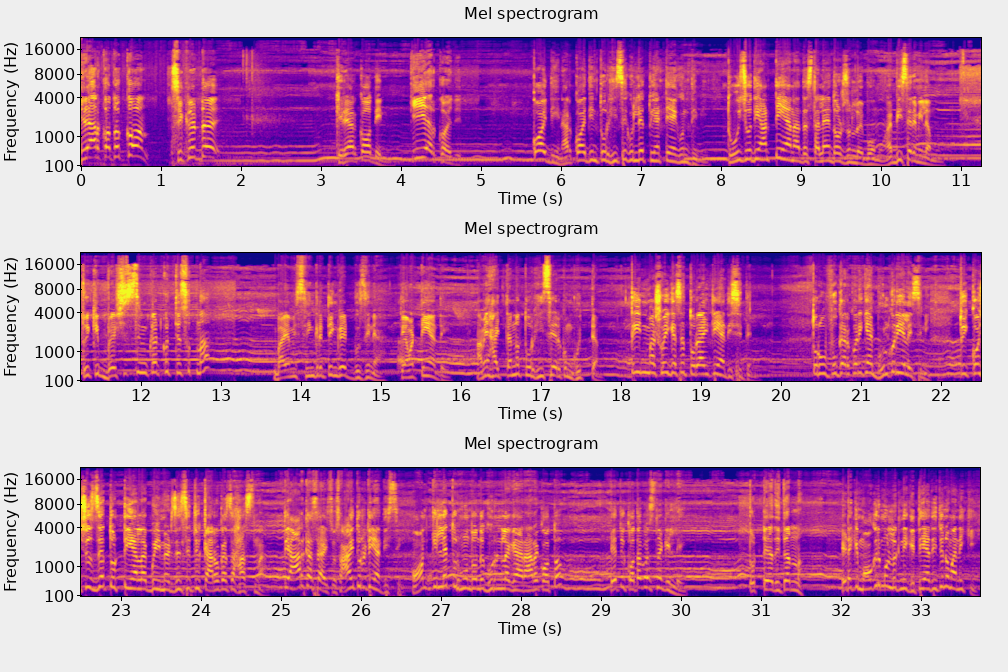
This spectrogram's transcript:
কিরে আর কতক্ষণ? সিক্রেট দে। কিরে আর কদিন? কি আর কয়দিন? কয়দিন? আর কয়দিন তোর হিসে গুললে তুই একটা এগুন দিবি? তুই যদি আটটি আনা দেস তাহলে দশজন লইব আর বিচারে মিলাম তুই কি বেশি সিক্রেট করতেছ না? ভাই আমি সিংক্রেট টিংগ্রেট বুঝি না। তুই আমার টিয়া দে। আমি হাইতাম না তোর হিসে এরকম ঘুরতাম। তিন মাস হয়ে গেছে তোর আই টিয়া দিছি দেন তোর উপকার করি কি আমি ভুল করিয়ে লাইছি নাকি তুই কইছিস যে তোর টিয়া লাগবে ইমার্জেন্সি তুই কারও কাছে হাস না। তুই আর কাছে আইছস? আই তোর টিয়া দিছি। অন কিনলে তোর মন দন্দে ঘুরুন লাগে আর আরে কত? এ তুই কথা কইস না কিনলে? তোর টেয়া দিতাম না। এটা কি মগের মূল্য নাকি? টিয়া দিতি না মানে কি?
